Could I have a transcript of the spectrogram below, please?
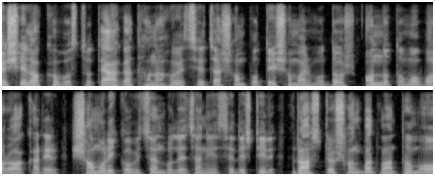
বেশি লক্ষ্যবস্তুতে আঘাত হানা হয়েছে, যা সম্প্রতি সময়ের মধ্যে অন্যতম বড় আকারের সামরিক অভিযান বলে জানিয়েছে দেশটির রাষ্ট্র সংবাদ মাধ্যম ও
